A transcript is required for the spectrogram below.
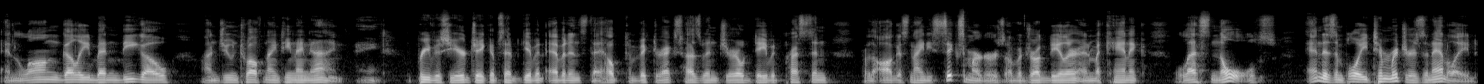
in Long Gully, Bendigo on June 12, 1999. The previous year, Jacobs had given evidence that helped convict her ex husband, Gerald David Preston, for the August 96 murders of a drug dealer and mechanic Les Knowles and his employee Tim Richards in Adelaide.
